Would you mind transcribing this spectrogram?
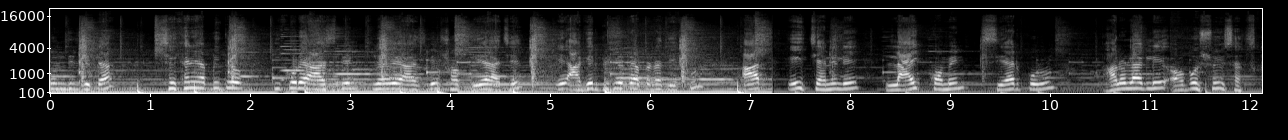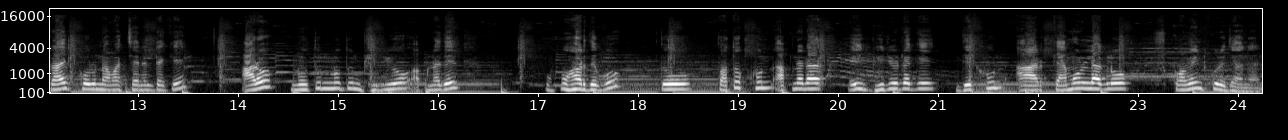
মন্দির যেটা, সেখানে আপনি তো কী করে আসবেন, কীভাবে আসবেন, সব দেওয়া আছে। এর আগের ভিডিওটা আপনারা দেখুন। আর এই চ্যানেলে লাইক, কমেন্ট, শেয়ার করুন। ভালো লাগলে অবশ্যই সাবস্ক্রাইব করুন আমার চ্যানেলটাকে। আরও নতুন নতুন ভিডিও আপনাদের উপহার দেব। তো ততক্ষণ আপনারা এই ভিডিওটাকে দেখুন আর কেমন লাগল কমেন্ট করে জানান।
